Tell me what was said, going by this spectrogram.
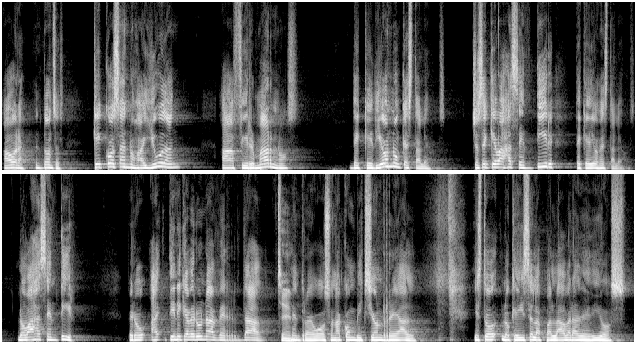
Ahora, entonces, ¿qué cosas nos ayudan a afirmarnos de que Dios nunca está lejos? Yo sé que vas a sentir de que Dios está lejos. Lo vas a sentir. Pero tiene que haber una verdad dentro de vos, una convicción real. Esto lo que dice la palabra de Dios.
